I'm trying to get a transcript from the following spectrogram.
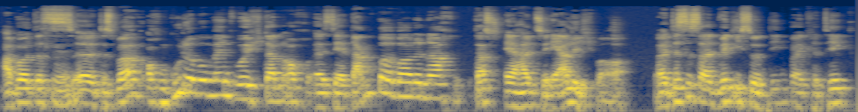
Aber das, äh, das war auch ein guter Moment, wo ich dann auch äh, sehr dankbar war danach, dass er halt so ehrlich war. Weil das ist halt wirklich so ein Ding bei Kritik.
